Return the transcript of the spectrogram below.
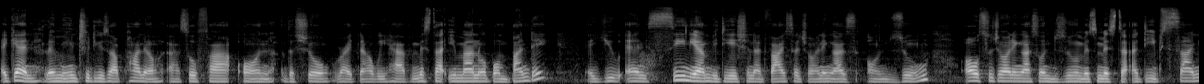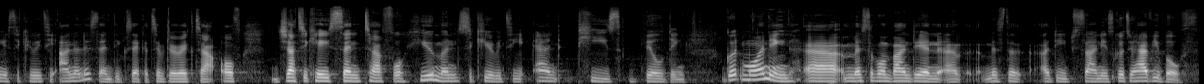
Again, let me introduce our panel uh, so far on the show right now. We have Mr. Emmanuel Bombande, a UN senior mediation advisor joining us on Zoom. Also joining us on Zoom is Mr. Adib Sani, a security analyst and executive director of Jatikay Center for Human Security and Peace Building. Good morning, uh, Mr. Bombande and uh, Mr. Adib Sani. It's good to have you both.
